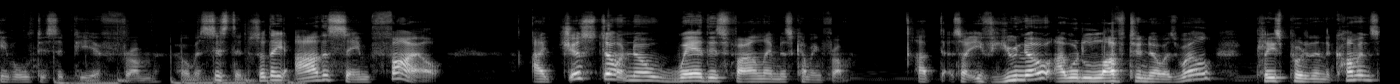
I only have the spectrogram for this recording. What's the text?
it will disappear from Home Assistant. So they are the same file. I just don't know where this file name is coming from. Uh, so if you know, I would love to know as well. Please put it in the comments.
